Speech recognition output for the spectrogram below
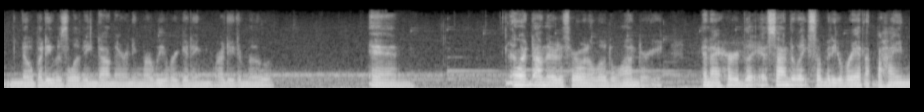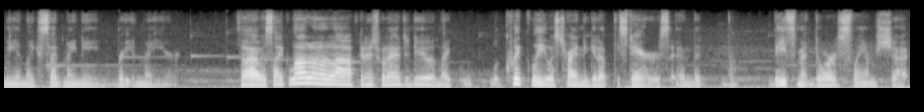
nobody was living down there anymore. We were getting ready to move, and I went down there to throw in a load of laundry, and I heard like it sounded like somebody ran up behind me and like said my name right in my ear. So I was like la la la, finished what I had to do, and like quickly was trying to get up the stairs, and the, the basement door slammed shut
